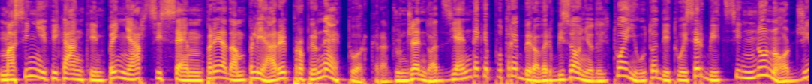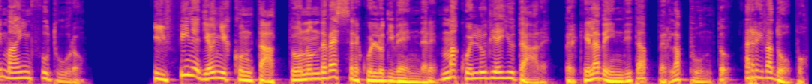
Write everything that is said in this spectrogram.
Ma significa anche impegnarsi sempre ad ampliare il proprio network, raggiungendo aziende che potrebbero aver bisogno del tuo aiuto e dei tuoi servizi non oggi ma in futuro. Il fine di ogni contatto non deve essere quello di vendere, ma quello di aiutare, perché la vendita, per l'appunto, arriva dopo.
